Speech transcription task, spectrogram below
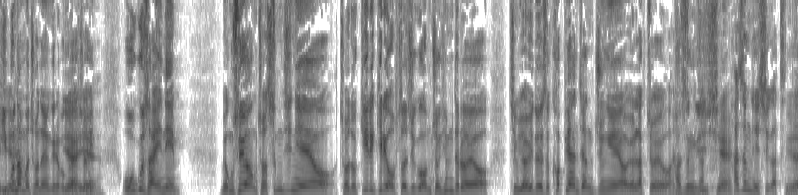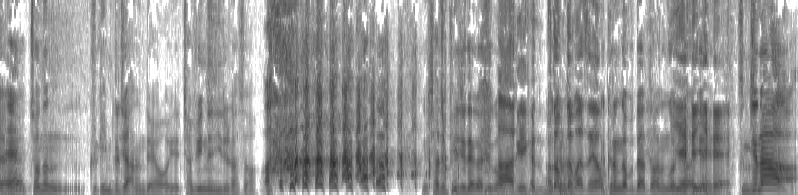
이분 예. 한번 전화 연결해볼까요, 예, 저희? 예. 5942님. 명수 형, 저 승진이에요. 저도 끼리끼리 없어지고 엄청 힘들어요. 지금 여의도에서 커피 한 잔 중이에요. 연락 줘요. 하셨습니다. 하승진 씨. 하승진 씨 같은데. 예, 저는 그렇게 힘들지 않은데요. 예, 자주 있는 일이라서. 자주 폐지돼가지고. 아, 그러니까 무덤덤하세요? 그런, 그런 가 보다 또 하는 거죠. 예, 예. 예. 승진아!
